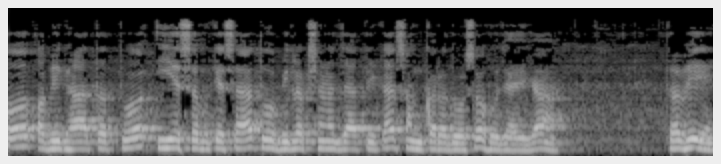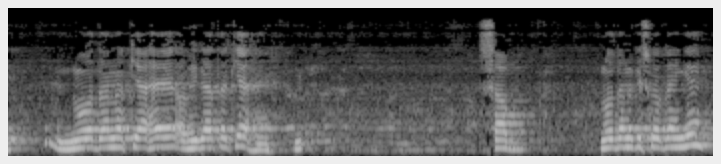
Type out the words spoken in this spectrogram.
अभिघातत्व अभिघातत्व, ये सब के साथ वो विलक्षण जाति का संकर दोष हो जाएगा। तभी नोदन क्या है, अभिघात क्या है? सब। नोदन किसको कहेंगे?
